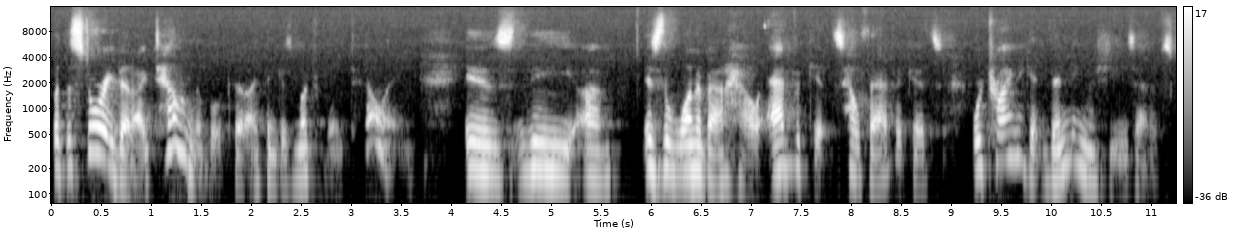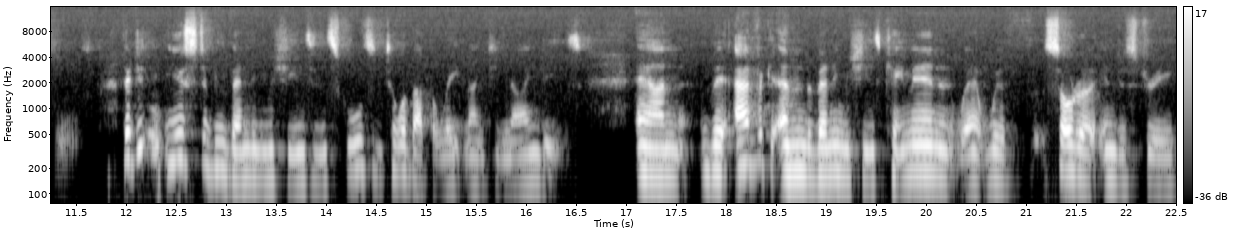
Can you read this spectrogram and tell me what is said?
But the story that I tell in the book that I think is much more telling is the um, is the one about how advocates, health advocates, were trying to get vending machines out of schools. There didn't used to be vending machines in schools until about the late 1990s. And the advocate and the vending machines came in and went with soda industry,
